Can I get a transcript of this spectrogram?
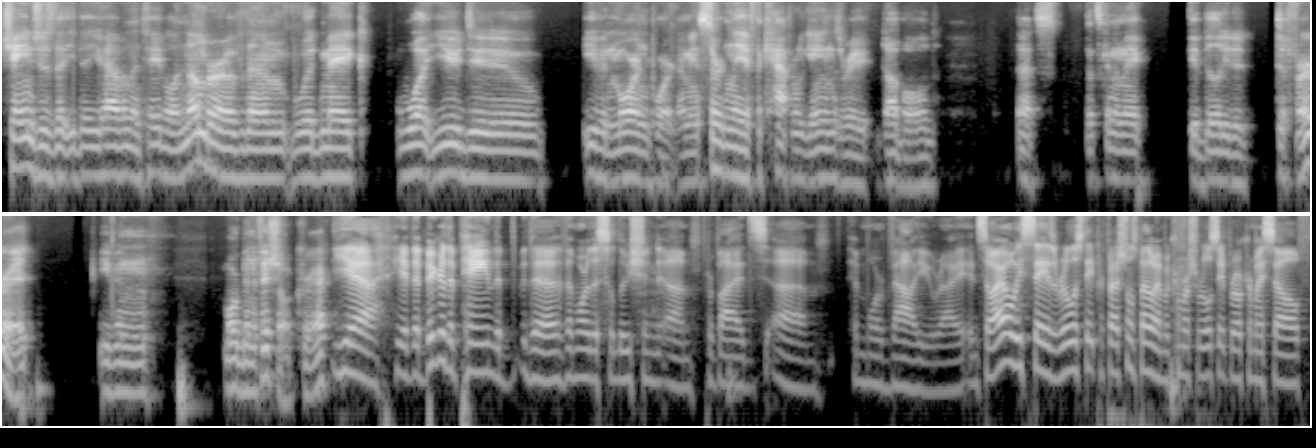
changes that you, that you have on the table, a number of them would make what you do even more important. I mean, certainly if the capital gains rate doubled, that's that's going to make the ability to defer it even more beneficial. Correct? Yeah, yeah. The bigger the pain, the the the more the solution um, provides um, more value, right? And so I always say, as real estate professionals, by the way, I'm a commercial real estate broker myself.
